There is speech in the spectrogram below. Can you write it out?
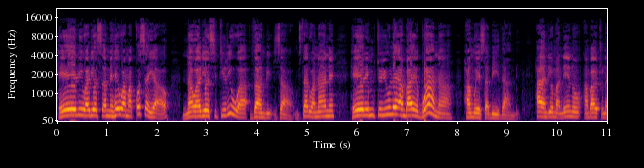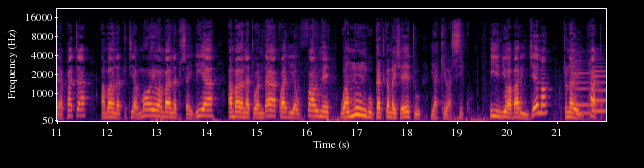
heli waliosamehewa makosa yao na waliositiriwa dhambi zao. Mstari wa nane heri mtu yule ambaye bwana hamhesabii dhambi. Haya ndiyo maneno ambayo tunayapata ambayo anatutia moyo ambayo anatusaidia ambayo anatuandaa kwa ajili ya ufalume wa mungu katika maisha yetu ya kila siku. Hii ndiyo habari njema tunayoipata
